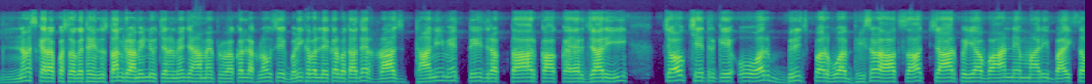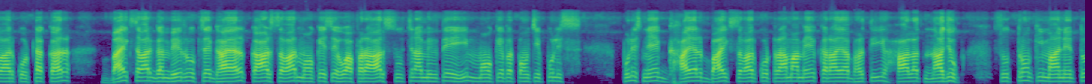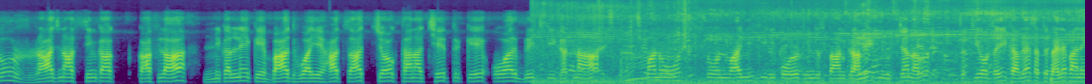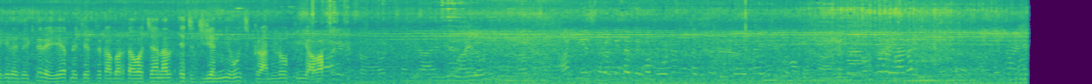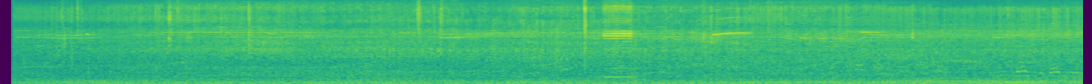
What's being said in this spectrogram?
नमस्कार, आपका स्वागत है हिंदुस्तान ग्रामीण न्यूज़ चैनल में जहाँ मैं प्रभाकर लखनऊ से एक बड़ी खबर लेकर बता दें राजधानी में तेज रफ्तार का कहर जारी। चौक क्षेत्र के ओवर ब्रिज पर हुआ भीषण हादसा चार पहिया वाहन ने मारी बाइक सवार को टक्कर। बाइक सवार गंभीर रूप से घायल कार सवार मौके से हुआ फरार। सूचना मिलते ही मौके पर पहुँची पुलिस। पुलिस ने घायल बाइक सवार को ट्रामा में कराया भर्ती हालत नाजुक। सूत्रों की माने तो राजनाथ सिंह का काफिला निकलने के बाद हुआ ये हादसा। चौक थाना क्षेत्र के ओवर ब्रिज की घटना। मनोज सोनवानी की रिपोर्ट, हिंदुस्तान ग्रामीण न्यूज़ चैनल। सच्ची और सही खबरें सबसे पहले पाने के लिए देखते रहिए अपने क्षेत्र का बढ़ता हुआ channel H G N news, ग्रामीणों की आवाज़ पीछे से मारे पीछे सही मारे ये सामने पीछे से आगे के साथ आगे सामने आएँगे आइयो आप ये कंडीशन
